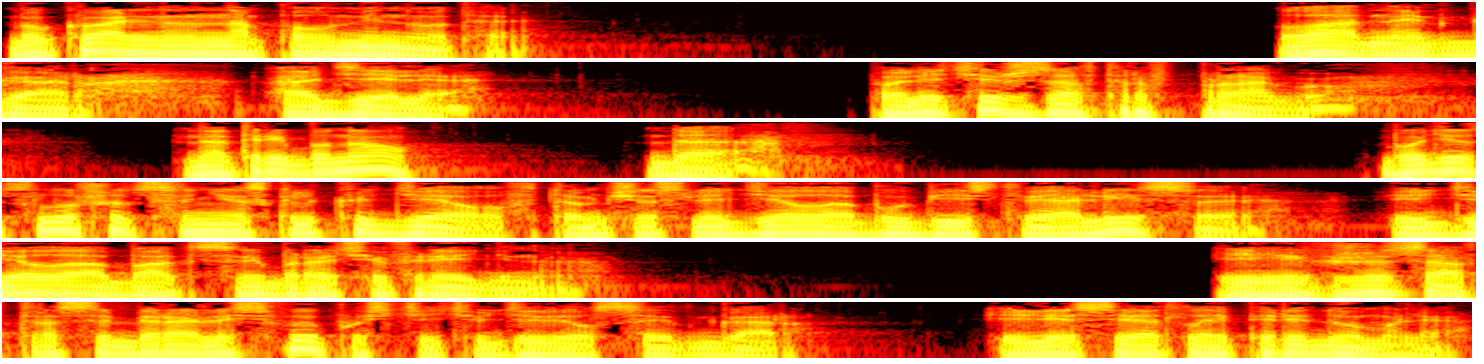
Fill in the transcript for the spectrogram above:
Буквально на полминуты. «Ладно, Эдгар, о деле. Полетишь завтра в Прагу. На трибунал?» «Да». Будет слушаться несколько дел, в том числе дело об убийстве Алисы и дело об акции братьев Редина. «Их же завтра собирались выпустить», — удивился Эдгар. «Или светлые передумали?»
